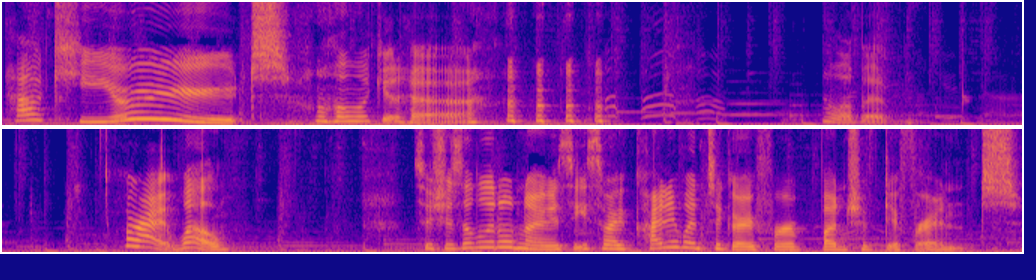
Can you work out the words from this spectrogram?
How cute! Oh, look at her. I love it. Alright, well. So she's a little nosy, so I kind of went to go for a bunch of different...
